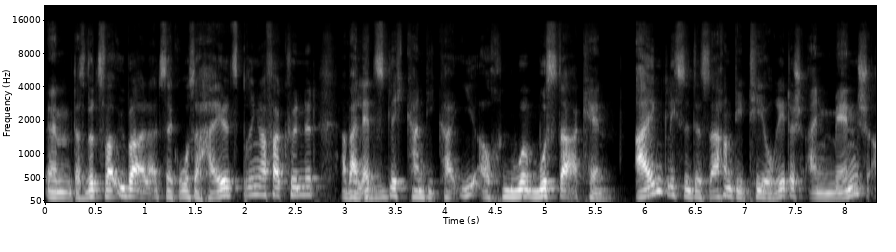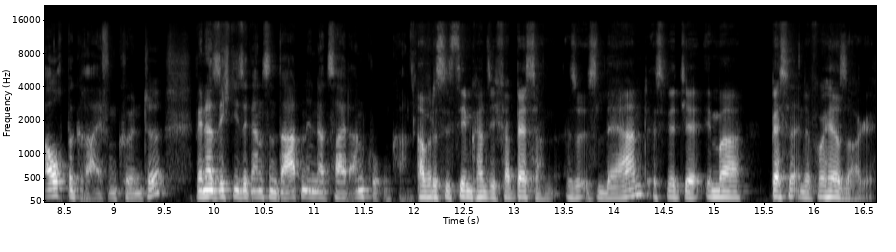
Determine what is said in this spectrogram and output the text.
Ähm, Das wird zwar überall als der große Heilsbringer verkündet, aber letztlich kann die KI auch nur Muster erkennen. Eigentlich sind es Sachen, die theoretisch ein Mensch auch begreifen könnte, wenn er sich diese ganzen Daten in der Zeit angucken kann. Aber das System kann sich verbessern. Also es lernt, es wird ja immer besser in der Vorhersage.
